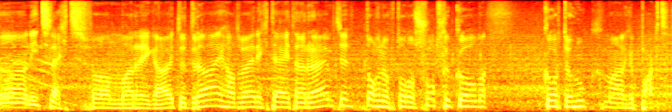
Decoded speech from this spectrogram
Ah, niet slecht van Marega uit de draai. Had weinig tijd en ruimte. Toch nog tot een schot gekomen. Korte hoek, maar gepakt.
